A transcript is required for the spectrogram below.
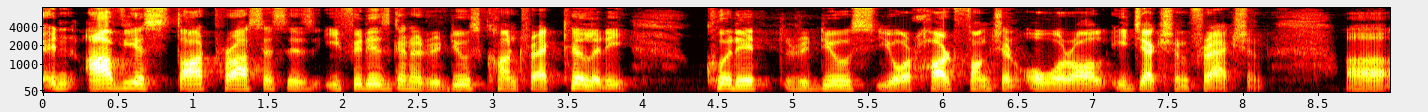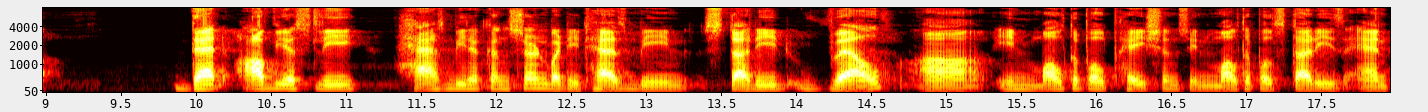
an obvious thought process is if it is going to reduce contractility, could it reduce your heart function overall ejection fraction? Uh, that obviously has been a concern, but it has been studied well uh, in multiple patients in multiple studies. And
